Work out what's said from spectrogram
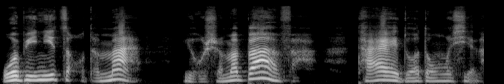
我比你走得慢，有什么办法？太多东西了。”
